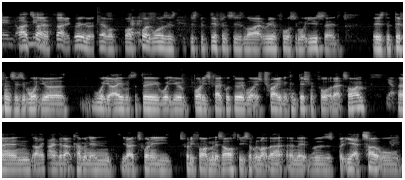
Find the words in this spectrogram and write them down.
and I I'd say, remember, I totally agree with it. Yeah, my, my point was is just the differences, like reinforcing what you said, is the differences in what you're what you're able to do, what your body's capable of doing, what it's trained and conditioned for at that time. Yep. And I think I ended up coming in, you know, 20, 25 minutes after you, something like that. And it was, but yeah, total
